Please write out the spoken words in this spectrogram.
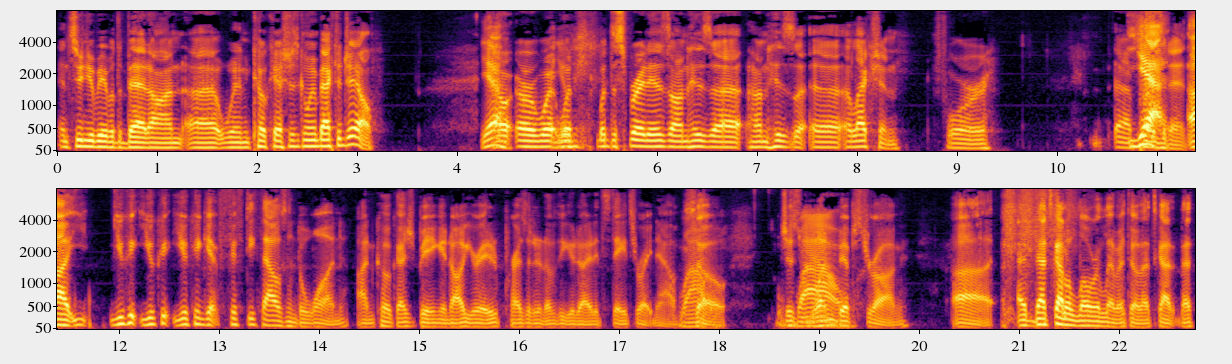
And soon you'll be able to bet on uh, when Kokesh is going back to jail, yeah or, or what what what the spread is on his uh, on his uh, election for uh, yeah, president. uh, you could you could you can get fifty thousand to one on Kokesh being inaugurated president of the United States right now. Wow. So just Wow. one bip strong. Uh, that's got a lower limit though. That's got that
